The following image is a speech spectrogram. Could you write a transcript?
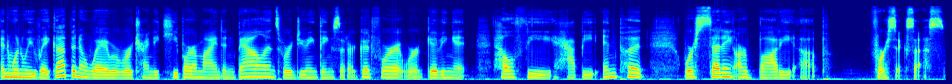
And when we wake up in a way where we're trying to keep our mind in balance, we're doing things that are good for it, we're giving it healthy, happy input, we're setting our body up for success.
